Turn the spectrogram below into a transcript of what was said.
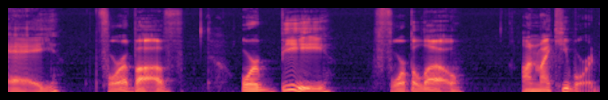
A for above or B for below on my keyboard.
